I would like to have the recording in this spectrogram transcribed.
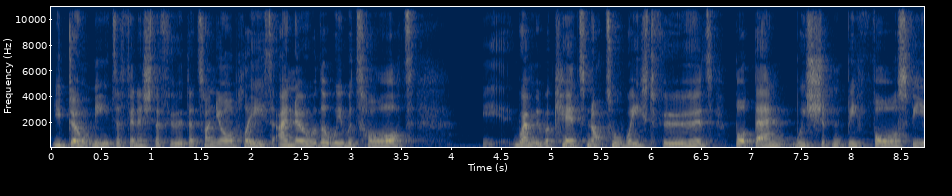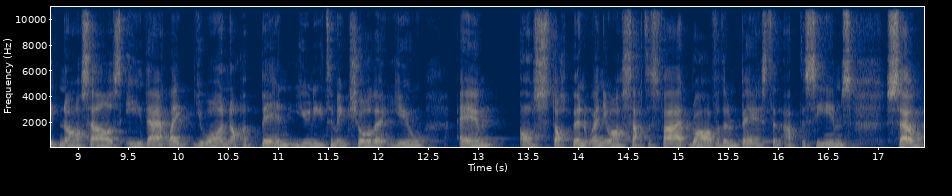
you don't need to finish the food that's on your plate. I know that we were taught when we were kids not to waste food but then we shouldn't be force feeding ourselves either like you are not a bin you need to make sure that you um are stopping when you are satisfied rather than bursting at the seams. So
